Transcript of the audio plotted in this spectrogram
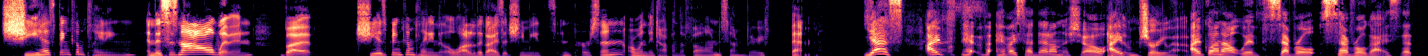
she has been complaining, and this is not all women, but she has been complaining that a lot of the guys that she meets in person or when they talk on the phone sound very femme. Yes, I've have, have I said that on the show? I've I'm sure you have. I've gone out with several several guys that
